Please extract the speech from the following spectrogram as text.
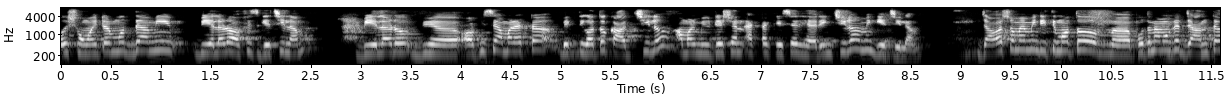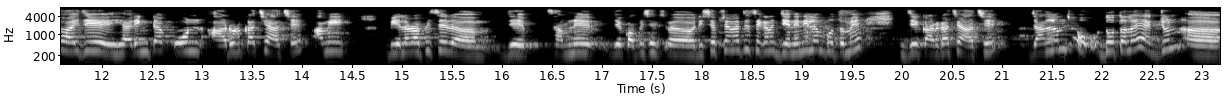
ওই সময়টার মধ্যে আমি বিএলআরও অফিস গেছিলাম। বিএলআরও অফিসে আমার একটা ব্যক্তিগত কাজ ছিল, আমার মিউটেশন একটা কেসের হেয়ারিং ছিল, আমি গেছিলাম। যাওয়ার সময় আমি রীতিমতো প্রথমে আমাকে জানতে হয় যে হিয়ারিংটা কোন আরোর কাছে আছে। আমি বিএলআর অফিসের যে সামনে যে কপি রিসেপশন আছে সেখানে জেনে নিলাম প্রথমে যে কার কাছে আছে। জানলাম যে দোতলায় একজন আহ,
